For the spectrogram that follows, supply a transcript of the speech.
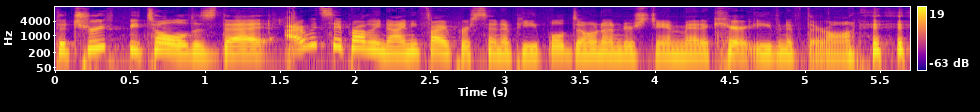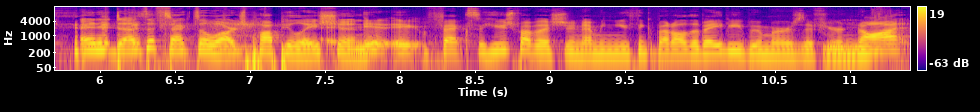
the truth be told is that I would say probably 95% of people don't understand Medicare even if they're on it. and it does affect a large population. It, it affects a huge population. I mean, you think about all the baby boomers. If Mm-hmm. you're not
